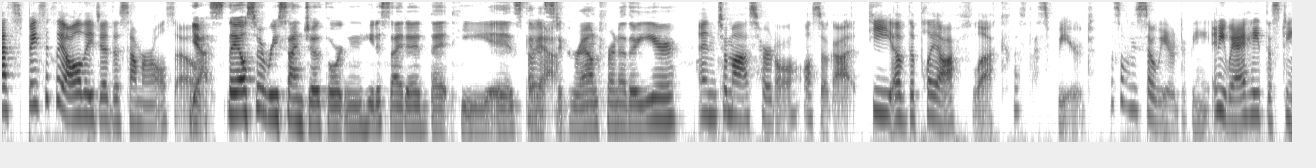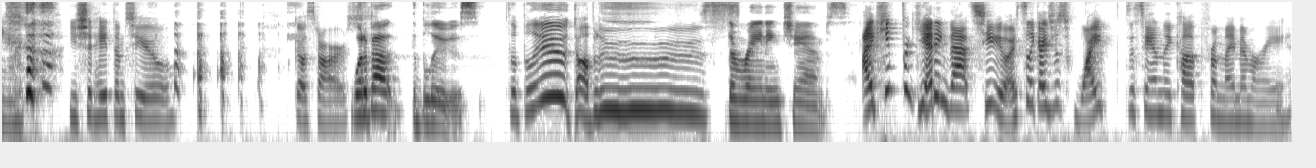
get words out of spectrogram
that's basically all they did this summer. Also, Yes, they also re-signed Joe Thornton. He decided that he is gonna Oh, yeah. stick around for another year. and Tomas Hertl also got key of the playoff luck. That's, that's weird. That's always so weird to me. Anyway, I hate this team. you should hate them too. Go Stars. What about the Blues, the blue? The Blues. the reigning champs? I keep forgetting that too. It's like I just wiped the Stanley Cup from my memory.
